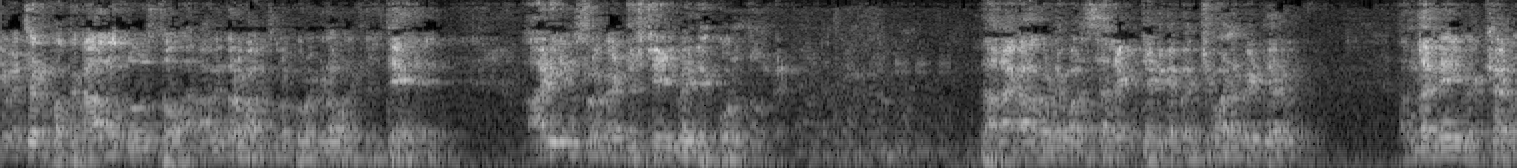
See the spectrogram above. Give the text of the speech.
ఈ వచ్చిన కొంతకాలం చూస్తాం రవీంద్ర భారతిలో ప్రోగ్రాంకి వెళ్తే ఆడియన్స్లో కంటే స్టేజ్ మీద ఎక్కువ ఉన్నాం మేము అలా కాకుండా వాళ్ళు సెలెక్టెడ్గా మంచి వాళ్ళు పెట్టారు. అందరినీ వచ్చారు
